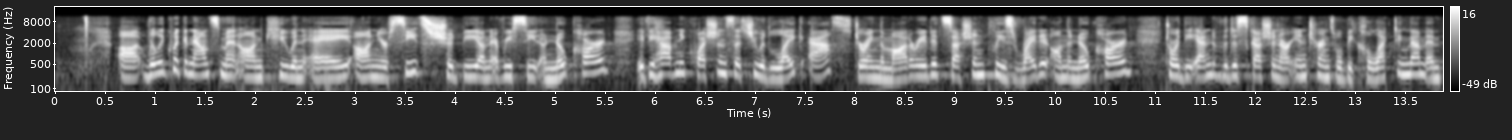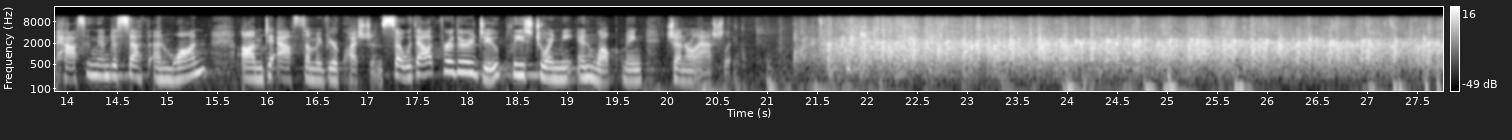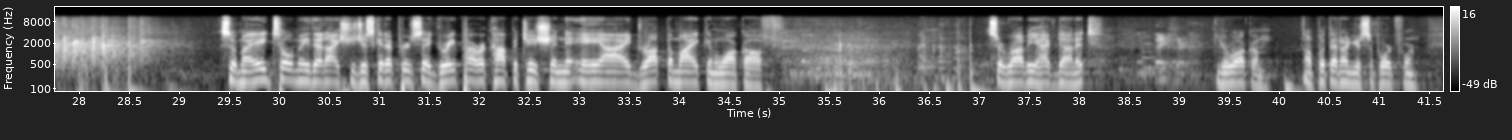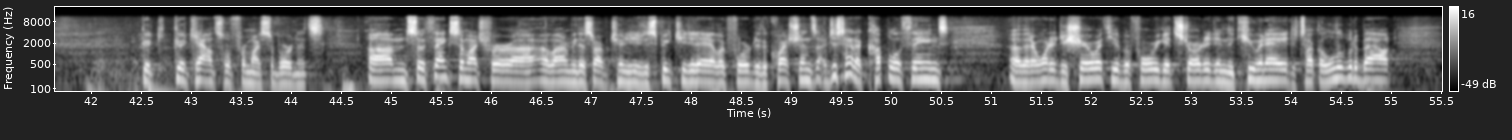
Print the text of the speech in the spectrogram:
Uh, really quick announcement on Q&A. On your seats should be on every seat a note card. If you have any questions that you would like asked during the moderated session, please write it on the note card. Toward the end of the discussion, our interns will be collecting them and passing them to Seth and Juan um, to ask some of your questions. So without further ado, please join me in welcoming General Ashley. So my aide told me that I should just get up here and say, great power competition, AI, drop the mic and walk off. so Robbie, I've done it. Thanks, sir. You're welcome. I'll put that on your support form. Good, good counsel for my subordinates. Um, so thanks so much for uh, allowing me this opportunity to speak to you today. I look forward to the questions. I just had a couple of things uh, that I wanted to share with you before we get started in the Q&A to talk a little bit about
